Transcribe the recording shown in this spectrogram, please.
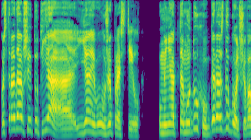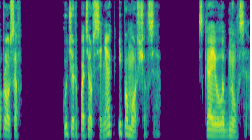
Пострадавший тут я, а я его уже простил. У меня к тому духу гораздо больше вопросов. Кучер потер синяк и поморщился. Скай улыбнулся.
